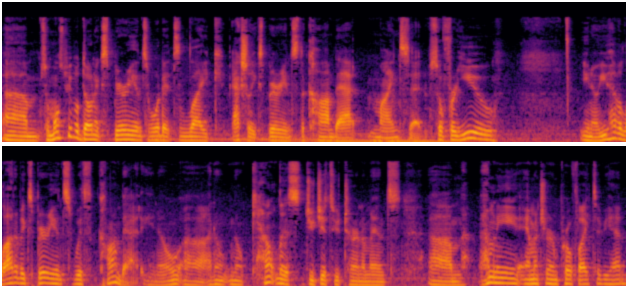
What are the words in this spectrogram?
Um, so most people don't experience what it's like, actually experience the combat mindset. So for you, you know, you have a lot of experience with combat. You know, uh, I don't know countless jujitsu tournaments. Um, how many amateur and pro fights have you had?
